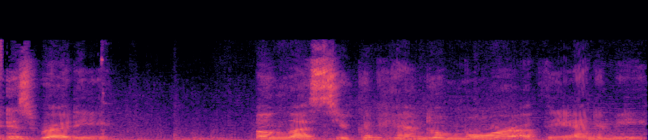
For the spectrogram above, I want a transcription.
is ready. Unless you can handle more of the enemy.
